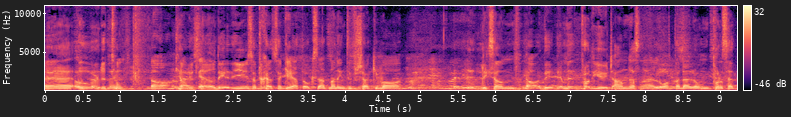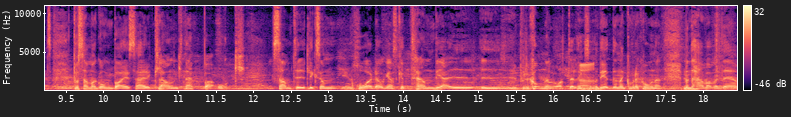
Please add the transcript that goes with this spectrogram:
Eh, och- Over the top, Ja, verkligen. Och det, det är ju en sorts självsäkerhet också att man inte försöker vara eh, Liksom, ja, det, det, Prodigy har gjort andra sådana här låtar där de på något sätt på samma gång bara är så här clownknäppa och samtidigt liksom hårda och ganska trendiga i, i hur produktionen låter. Liksom. Och det är den här kombinationen. Men det här var väl det,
